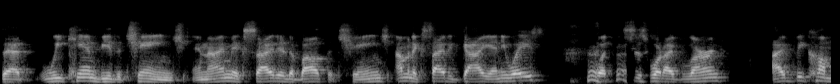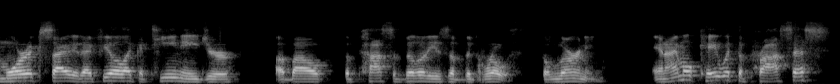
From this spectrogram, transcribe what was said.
that we can be the change. And I'm excited about the change. I'm an excited guy, anyways, but this is what I've learned. I've become more excited. I feel like a teenager about the possibilities of the growth, the learning. And I'm okay with the process,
